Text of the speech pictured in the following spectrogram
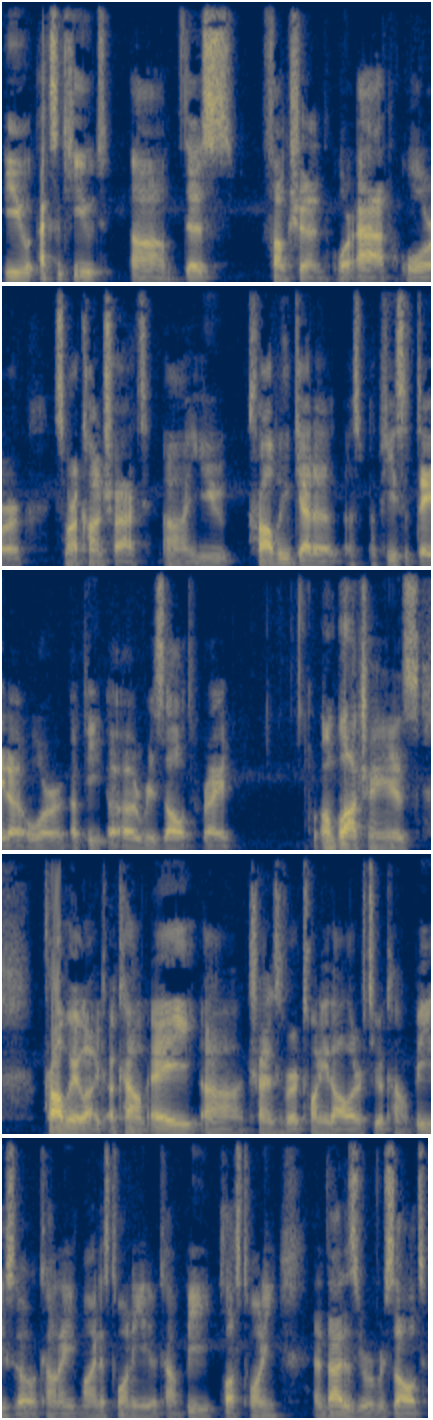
You execute um, this function or app or smart contract, uh, you probably get a, a, piece of data or a, a result, right? On blockchain is probably like account A uh, transfer twenty dollars to account B, so account A minus twenty, account B plus twenty, and that is your result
